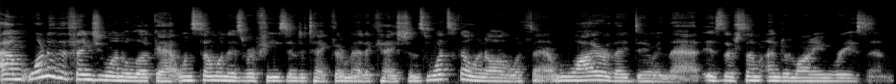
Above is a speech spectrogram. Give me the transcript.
Um, one of the things you want to look at when someone is refusing to take their medications, what's going on with them? Why are they doing that? Is there some underlying reason?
